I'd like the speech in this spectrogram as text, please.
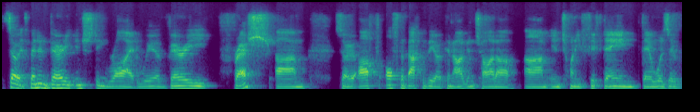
So it's been a very interesting ride. We are very fresh. Um, so off, off the back of the Okanagan Charter um, in 2015, there was a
